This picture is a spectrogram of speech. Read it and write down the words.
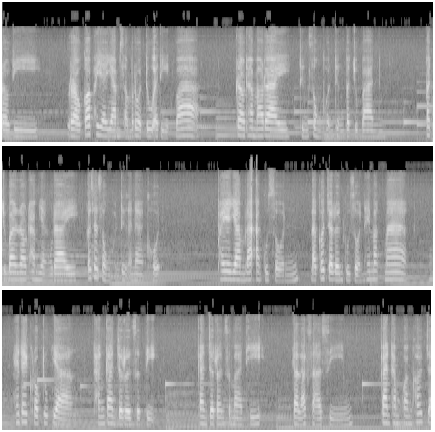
เราดี เราก็พยายามสำรวจดูอดีตว่า เราทำอะไรถึงส่งผลถึงปัจจุบัน ปัจจุบันเราทำอย่างไรก็จะส่งผลถึงอนาคต พยายามละอกุศลแล้วก็เจริญกุศลให้มาก ๆ ให้ได้ครบทุกอย่าง ทั้งการเจริญสติ การเจริญสมาธิ การรักษาศีล การทำความเข้าใจ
